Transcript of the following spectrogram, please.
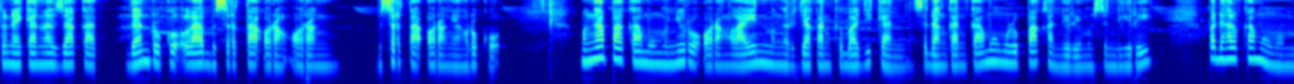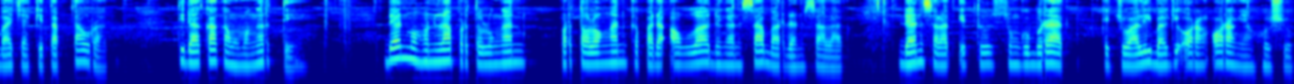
tunaikanlah zakat, dan rukuklah beserta orang-orang beserta orang yang rukuk Mengapa kamu menyuruh orang lain mengerjakan kebajikan, sedangkan kamu melupakan dirimu sendiri, padahal kamu membaca kitab Taurat? Tidakkah kamu mengerti? Dan mohonlah pertolongan pertolongan kepada Allah dengan sabar dan salat. Dan salat itu sungguh berat, kecuali bagi orang-orang yang khusyuk.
